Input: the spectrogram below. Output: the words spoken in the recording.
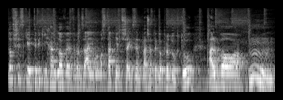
To wszystkie triki handlowe w rodzaju ostatnie trzy egzemplarze tego produktu albo hmm,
